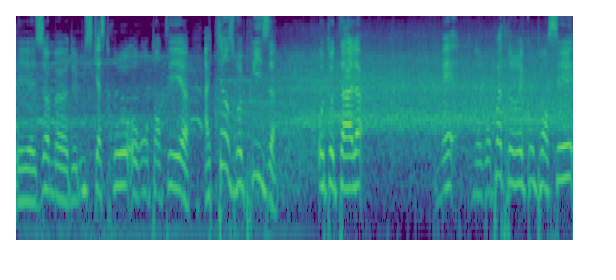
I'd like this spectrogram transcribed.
Les hommes de Luis Castro auront tenté à 15 reprises au total mais ne vont pas être récompensés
